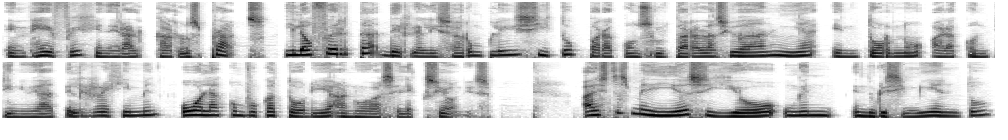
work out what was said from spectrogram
en jefe general Carlos Prats, y la oferta de realizar un plebiscito para consultar a la ciudadanía en torno a la continuidad del régimen o a la convocatoria a nuevas elecciones. A estas medidas siguió un endurecimiento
